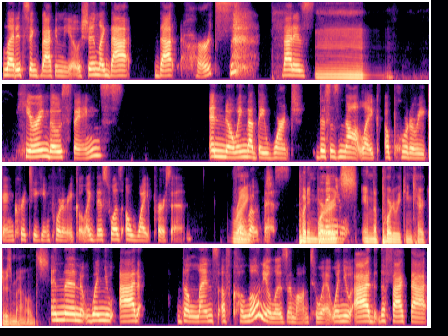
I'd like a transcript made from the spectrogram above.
let it sink back in the ocean like that that hurts that is Mm, hearing those things and knowing that they weren't this is not like a puerto rican critiquing puerto rico like this was a white person right. who wrote this Putting then you- words in the Puerto Rican characters' mouths. and then when you add the lens of colonialism onto it when you add the fact that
